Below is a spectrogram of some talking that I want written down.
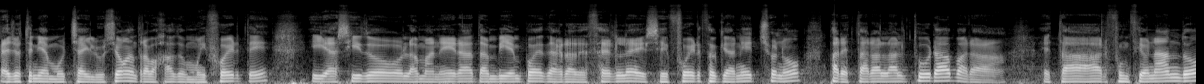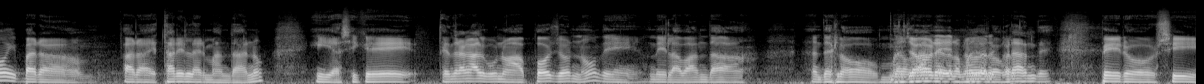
ellos tenían mucha ilusión, han trabajado muy fuerte y ha sido la manera también pues de agradecerles ese esfuerzo que han hecho, ¿no? Para estar a la altura, para estar funcionando y para, para estar en la hermandad, ¿no? Y así que tendrán algunos apoyos, ¿no? De, de la banda de los mayores, grandes, de los mayores, de los claro. grandes, pero sí,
